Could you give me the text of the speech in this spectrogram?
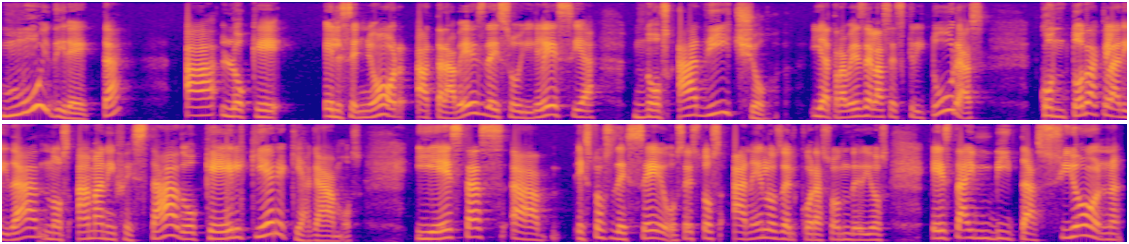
muy directa a lo que el Señor a través de su iglesia nos ha dicho y a través de las escrituras con toda claridad nos ha manifestado que Él quiere que hagamos. Y estas, ah, estos deseos, estos anhelos del corazón de Dios, esta invitación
